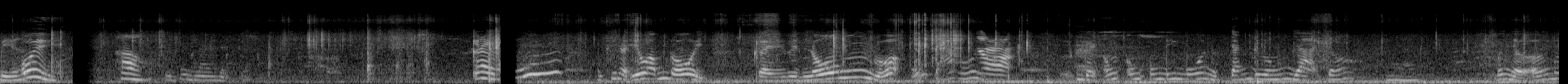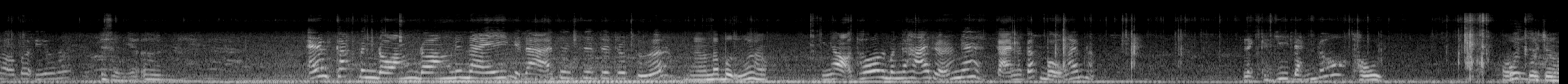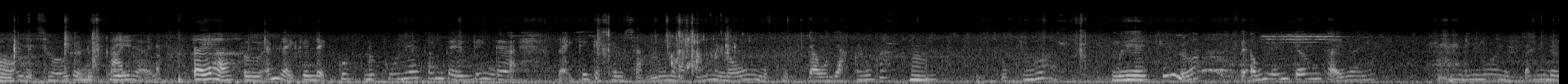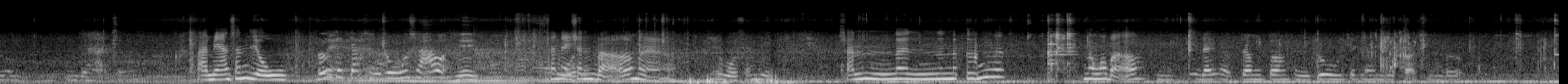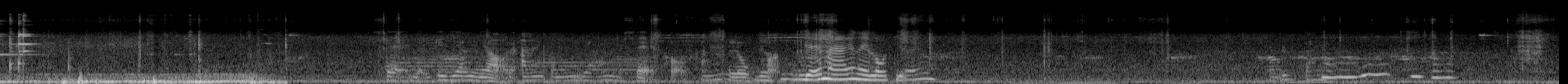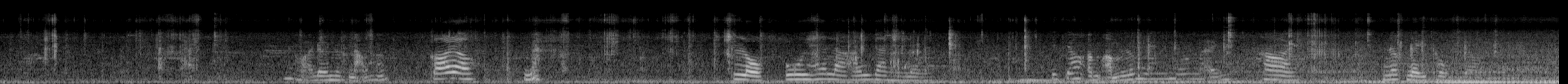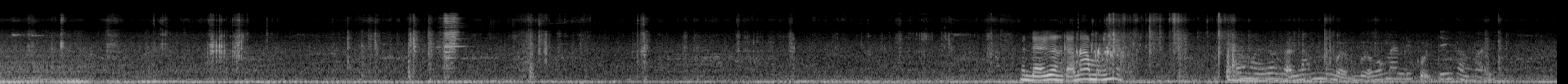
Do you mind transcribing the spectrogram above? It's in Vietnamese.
bìa Ui. Không Cái này Cái là yếu ấm rồi. Cái về nôn nữa Ui chả ơi. Cái ông, ông, ông đi mua nước chanh đường ông dạy cho. Mới nhớ ơn mới có yếu đó. Bây giờ nhớ ơn Em cắt từng đoạn đoạn như này Cái đá cho, cửa. Nó, nó bự quá không Nhỏ thôi bằng hai rồi đó nha Cái nó cắt bổn em nè Lại cái gì đánh đó? Thôi. Ôi, tay rồi. Đấy hả? Ừ em lấy cái lệnh của đứa cuối á không cái cái cái lấy cái cái theo sẵn mà mà nấu một một chầu giặt luôn á. Ừ. được chưa? Mệt chứ nữa. Cái ống lên trơn thấy vậy. Đi mua được chanh đường. Dạ cho. Tại mẹ ăn sánh dù ừ cái chắc thằng ru sao ạ? Gì? Sánh này sánh bở mà cái bộ sánh gì sánh nó, nó, nó cứng á. Nó không có bở. Ừ. cái đấy là trong toàn thằng ru cho nên tôi có xin bơ sẽ lấy cái dao nhỏ để ai còn dao mà sẽ khó khăn lột được. dễ mà cái này lột dễ. Đứt tay. Hỏi đơn được nóng hả? Có đâu lột vui hay là hơi gần lột cái chó ẩm ẩm lắm đấy mua mà ấy thôi nước đầy thùng rồi. Mình để gần cả năm ấy nè Sao mà nó cả năm bữa, bữa hôm em đi củ chi thằng mấy?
